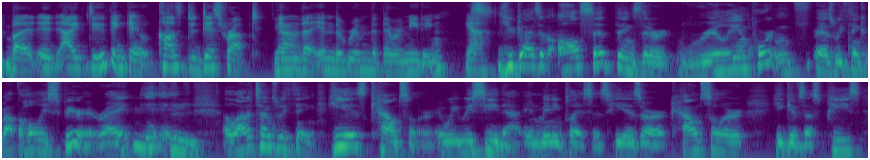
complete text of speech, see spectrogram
but it, I do think it caused a disrupt Yeah. in the in the room that they were meeting. Yeah, You guys have all said things that are really important as we think about the Holy Spirit, right? Mm-hmm. It- it- a lot of times we think He is counselor. We, we see that in many places. He is our counselor, He gives us peace.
